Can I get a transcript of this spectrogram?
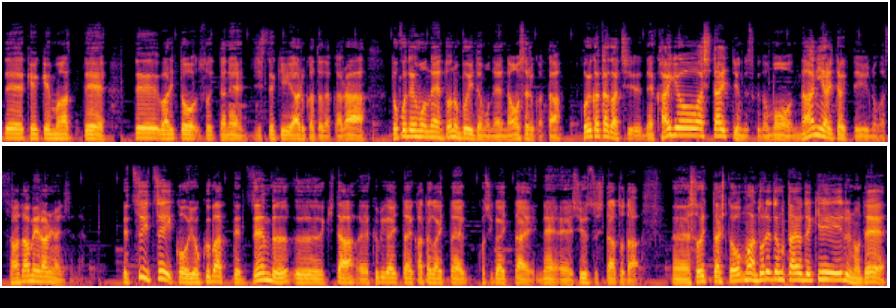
で、経験もあって、で、割とそういったね、実績ある方だから、どこでもね、どの部位でもね、治せる方、こういう方がち、ね、開業はしたいって言うんですけども、何やりたいっていうのが定められないんですよね。でついついこう欲張って全部来た、え、首が痛い、肩が痛い、腰が痛い、ね、え、手術した後だ、え、そういった人、まあどれでも対応できるので、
